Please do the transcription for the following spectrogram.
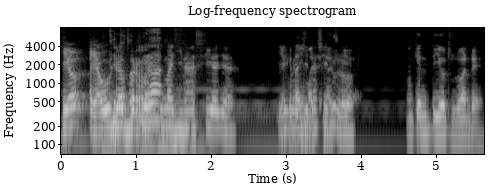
Yuk, ya udah berimajinasi aja. ya kita Imajinasi imajinasi dulu. ya. Mungkin Tio duluan deh.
